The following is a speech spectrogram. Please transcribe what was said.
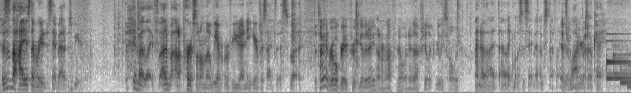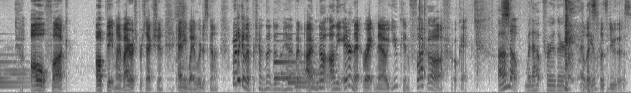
This is the highest I've rated a Sam Adams beer in my life. On a, on a personal note, we haven't reviewed any here besides this, but did I tell I had Rebel Grapefruit the other day on an off note, and it actually like really solid. I know I, I like most of Sam Adams stuff. Like It's their really okay. Oh fuck. Update my virus protection. Anyway, we're just gonna we're just gonna pretend that didn't happen. I'm not on the internet right now. You can fuck off. Okay. Um, So- without further ado, let's let's do this.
